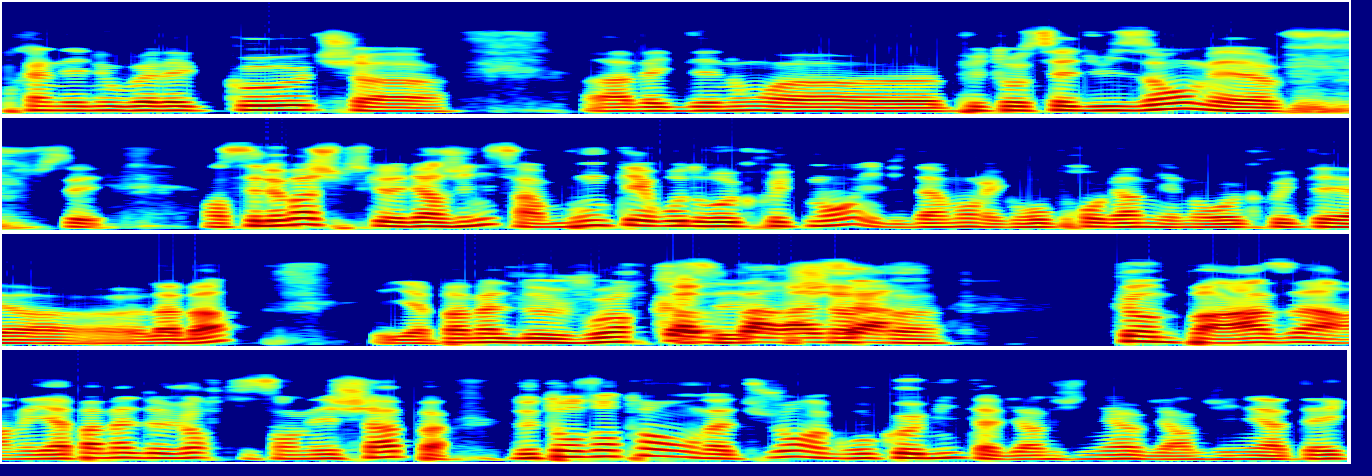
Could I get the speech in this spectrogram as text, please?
prennent des nouvelles head coach avec des noms plutôt séduisants, mais c'est c'est dommage parce que la Virginie, c'est un bon terreau de recrutement. Évidemment, les gros programmes viennent recruter là-bas. Il y a pas mal de joueurs qui Comme par hasard. comme par hasard, mais il y a pas mal de joueurs qui s'en échappent. De temps en temps, on a toujours un gros commit à Virginia ou Virginia Tech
